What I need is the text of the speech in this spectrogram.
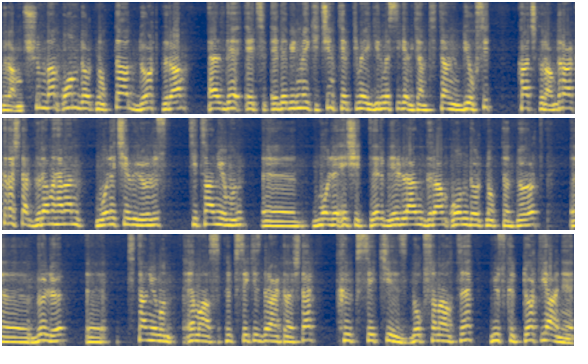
gram şundan 14.4 gram elde et, edebilmek için tepkimeye girmesi gereken titanyum dioksit kaç gramdır? Arkadaşlar gramı hemen mole çeviriyoruz. Titanyumun e, molü eşittir. Verilen gram 14.4 e, bölü e, titanyumun eması 48'dir arkadaşlar. 48, 96, 144 yani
